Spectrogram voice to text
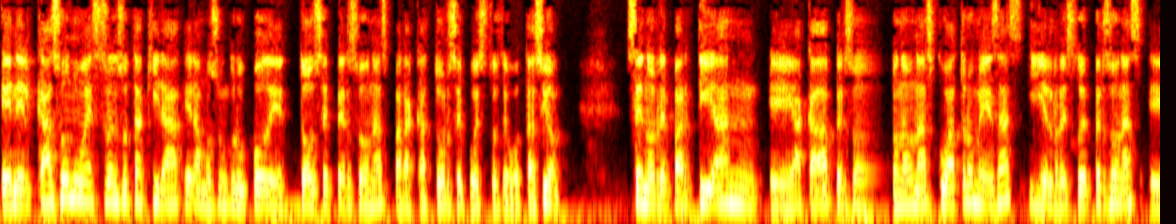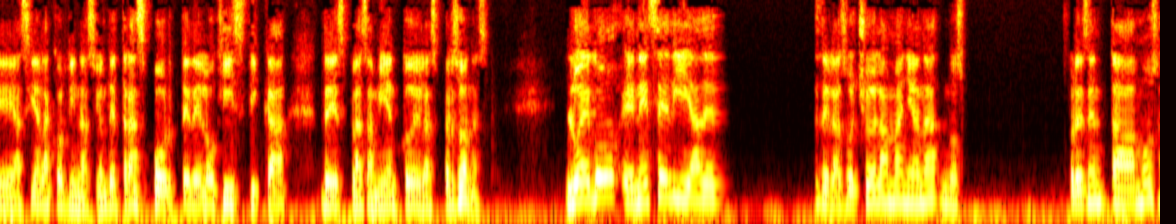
el caso nuestro en Sotaquirá éramos un grupo de 12 personas para 14 puestos de votación. Se nos repartían eh, a cada persona unas cuatro mesas y el resto de personas eh, hacían la coordinación de transporte, de logística, de desplazamiento de las personas. Luego, en ese día, desde las 8 de la mañana, nos presentábamos,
